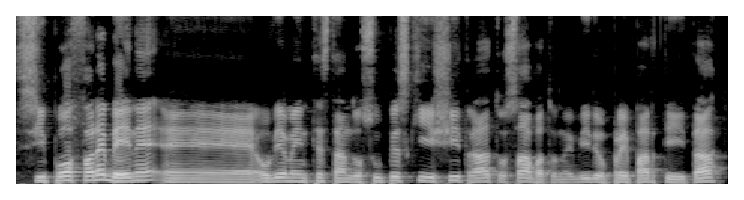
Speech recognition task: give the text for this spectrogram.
si può fare bene, eh, ovviamente stando su Peschisci. Tra l'altro, sabato nel video pre-partita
